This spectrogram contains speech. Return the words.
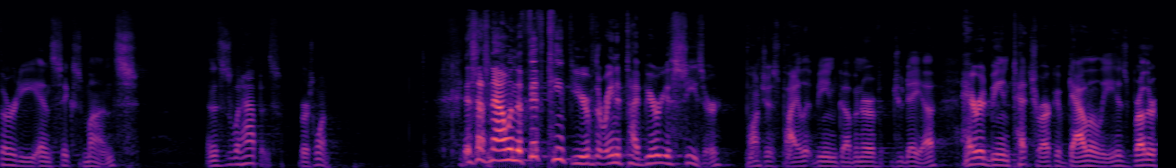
30 and six months. And this is what happens. Verse 1. It says, Now in the 15th year of the reign of Tiberius Caesar, Pontius Pilate being governor of Judea, Herod being tetrarch of Galilee, his brother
